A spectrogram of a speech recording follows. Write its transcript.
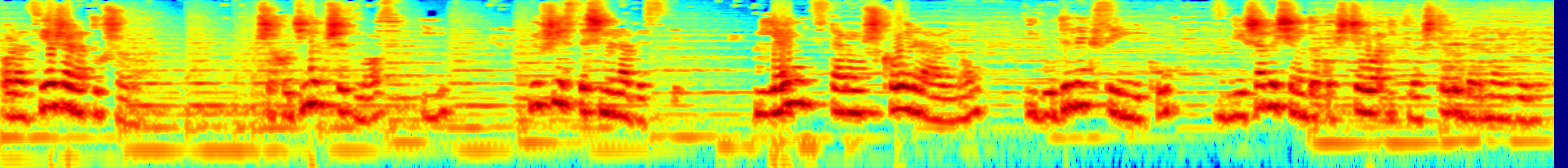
oraz wieża ratuszowa. Przechodzimy przez most i, już jesteśmy na wyspie. Mijając starą szkołę realną i budynek sejmiku, zbliżamy się do kościoła i klasztoru Bernardynów.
